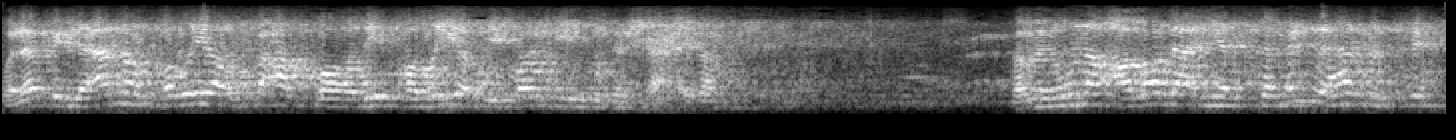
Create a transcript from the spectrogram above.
ولكن لأن القضية أصبحت قضية في قلبه متشعبة. فمن هنا أراد أن يستمر هذا السحر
